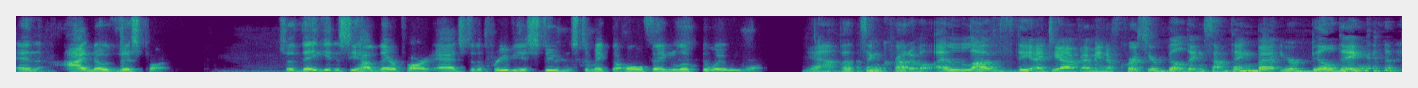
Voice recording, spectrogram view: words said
and I know this part. So they get to see how their part adds to the previous students to make the whole thing look the way we want. Yeah, that's incredible. I love the idea of, I mean, of course, you're building something, but you're building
